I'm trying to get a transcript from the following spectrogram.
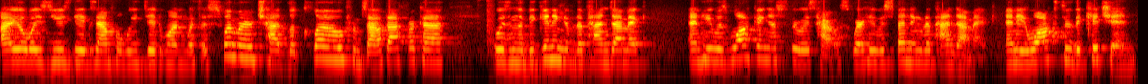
I always use the example we did one with a swimmer, Chad le Clos from South Africa it was in the beginning of the pandemic, and he was walking us through his house where he was spending the pandemic. And he walked through the kitchen,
